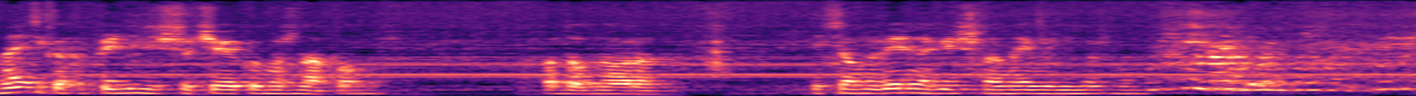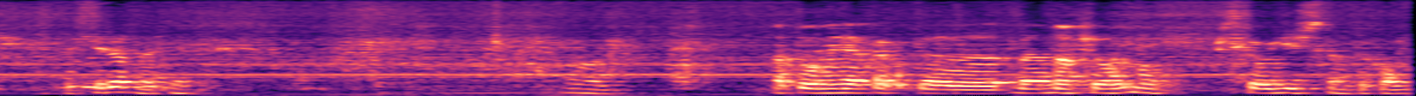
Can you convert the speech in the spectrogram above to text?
Знаете, как определить, что человеку нужна помощь подобного рода? Если он уверенно говорит, что она ему не нужна. Это серьезно? Нет? Вот. А то у меня как-то на одном ну, психологическом таком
